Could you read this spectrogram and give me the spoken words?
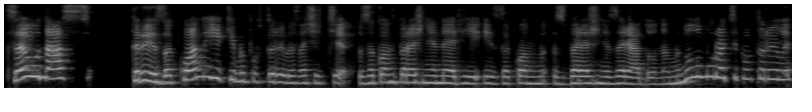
Це у нас три закони, які ми повторили. Значить, закон збереження енергії і закон збереження заряду на минулому році повторили.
